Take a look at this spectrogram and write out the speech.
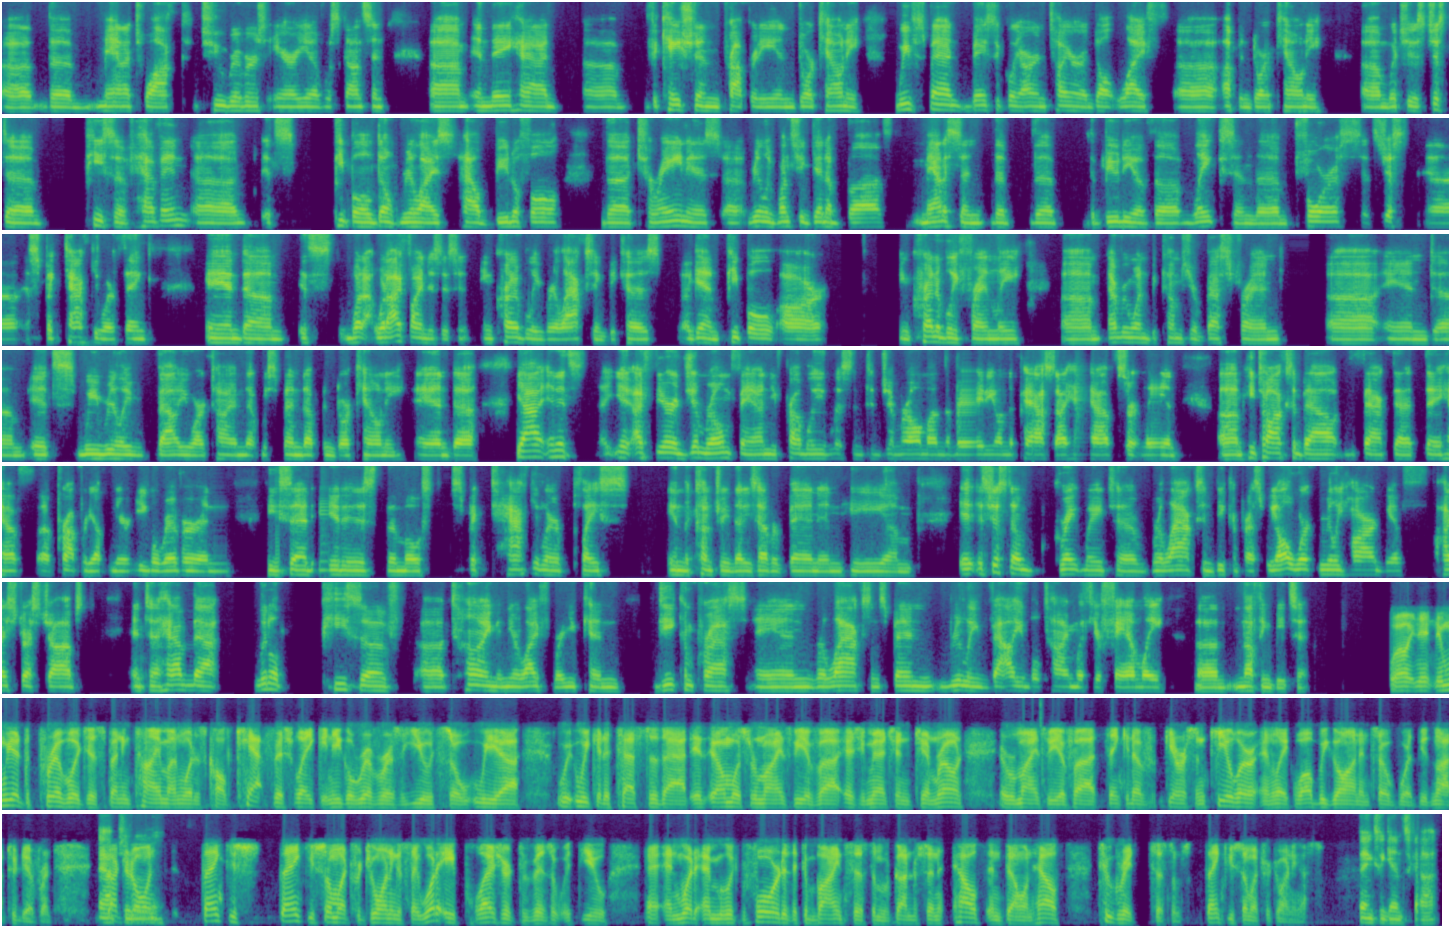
uh, the Manitowoc Two Rivers area of Wisconsin, um, and they had uh, vacation property in Door County. We've spent basically our entire adult life uh, up in Door County, um, which is just a piece of heaven. Uh, it's people don't realize how beautiful the terrain is. really, once you get above Madison, the the the beauty of the lakes and the forests. It's just uh, a spectacular thing, and um, it's what what I find is it's incredibly relaxing because again, people are incredibly friendly. Um, everyone becomes your best friend, uh, and um, it's we really value our time that we spend up in Door County, and uh, yeah, and it's if you're a Jim Rome fan, you've probably listened to Jim Rome on the radio in the past. I have certainly, and um, he talks about the fact that they have a property up near Eagle River, and he said it is the most spectacular place in the country that he's ever been, and he um, it, it's just a great way to relax and decompress. We all work really hard. We have high stress jobs, and to have that little piece of uh, time in your life where you can decompress and relax and spend really valuable time with your family. Uh, nothing beats it. Well, and, and, we had the privilege of spending time on what is called Catfish Lake in Eagle River as a youth, so we uh, we, we could attest to that. It, it almost reminds me of, uh, as you mentioned, Jim Rome. It reminds me of uh, thinking of Garrison Keillor and Lake Wobegon and so forth. It's not too different. Absolutely. Dr. Dolan, thank you thank you so much for joining us today. What a pleasure to visit with you, and, and what I'm looking forward to the combined system of Gundersen Health and Bellin Health, two great systems. Thank you so much for joining us. Thanks again, Scott.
